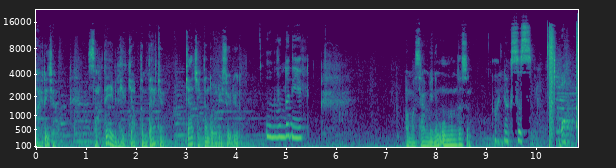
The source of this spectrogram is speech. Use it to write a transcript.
Ayrıca sahte evlilik yaptım derken gerçekten doğruyu söylüyordum. Umurumda değil. Ama sen benim umurumdasın. Ahlaksız. Oh!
